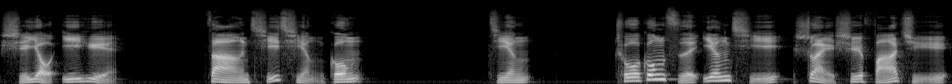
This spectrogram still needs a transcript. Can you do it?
十又一月，葬齐顷公。经楚公子婴齐率师伐莒。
